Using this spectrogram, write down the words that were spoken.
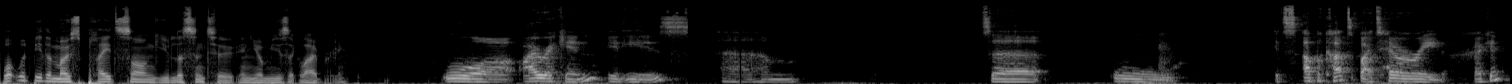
what would be the most played song you listen to in your music library? Or I reckon it is. Um, it's a. Ooh, it's Uppercuts by Terror Reid. I reckon.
